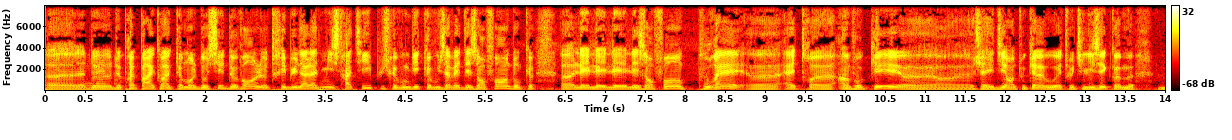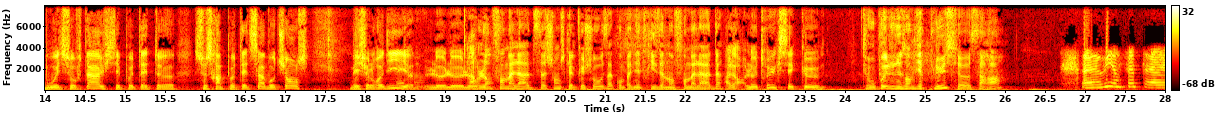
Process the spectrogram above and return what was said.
euh, de, de, préparer correctement le dossier devant le tribunal administratif, puisque vous me dites que vous avez des enfants, donc euh, les, les, les, les, enfants pourraient euh, être euh, invoqués, j'allais dire en tout cas, ou être utilisés comme bouée de sauvetage. C'est peut-être, ce sera peut-être ça votre chance. Mais je le redis, le, le, Alors l'enfant malade, ça change quelque chose, accompagnatrice d'un enfant malade Alors le truc, c'est que... Vous pouvez nous en dire plus, euh, Sarah euh, oui, en fait, euh,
